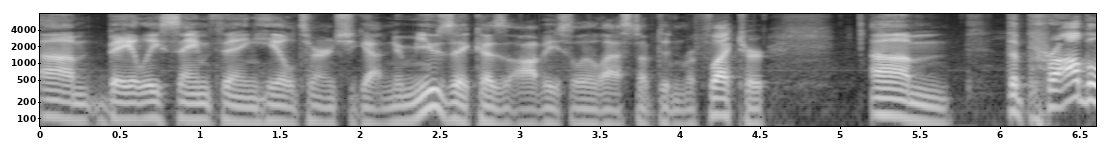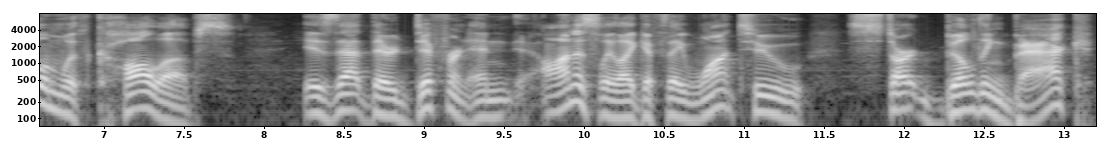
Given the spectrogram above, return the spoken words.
Um, Bayley, same thing, heel turn. She got new music because obviously the last stuff didn't reflect her. Um, the problem with call ups is that they're different. And honestly, like if they want to start building back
